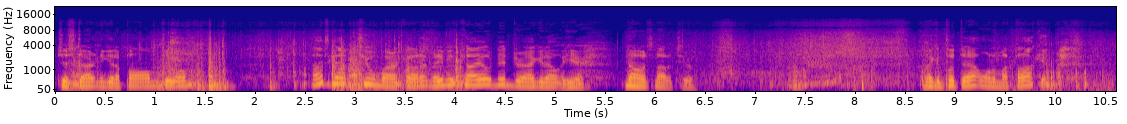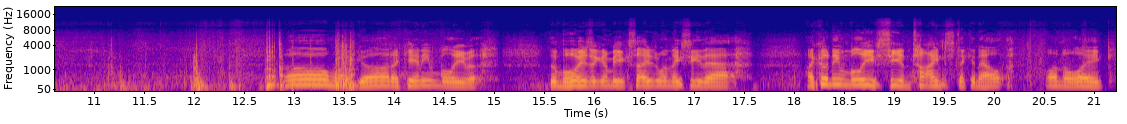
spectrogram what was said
Just starting to get a palm to him. That's got a chew mark on it. Maybe a coyote did drag it out here. No, it's not a chew. I can put that one in my pocket. Oh my god, I can't even believe it. The boys are gonna be excited when they see that. I couldn't even believe seeing tine sticking out on the lake.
